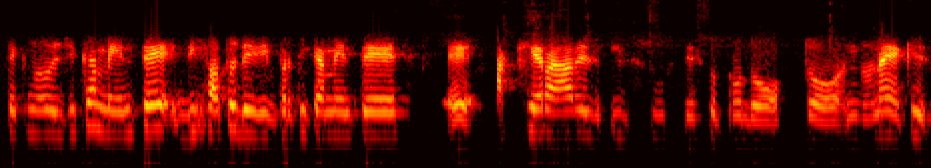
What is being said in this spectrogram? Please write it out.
tecnologicamente di fatto devi praticamente eh, hackerare il suo stesso prodotto, non è che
